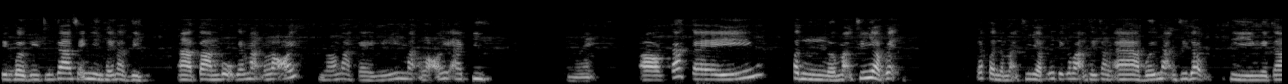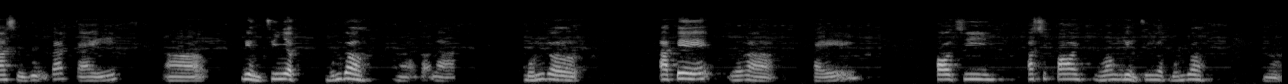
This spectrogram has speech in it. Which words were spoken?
thì bởi vì chúng ta sẽ nhìn thấy là gì? À toàn bộ cái mạng lõi nó là cái mạng lõi IP đấy. À, các cái phần ở mạng truy nhập ấy các phần là mạng truy nhập ấy, thì các bạn thấy rằng à với mạng di động thì người ta sử dụng các cái à, điểm truy nhập 4G à, gọi là 4G AP ấy, đó là cái 4G access point đúng không? Điểm truy nhập 4G à, ừ.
